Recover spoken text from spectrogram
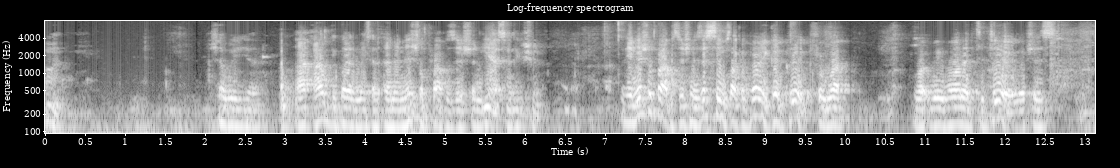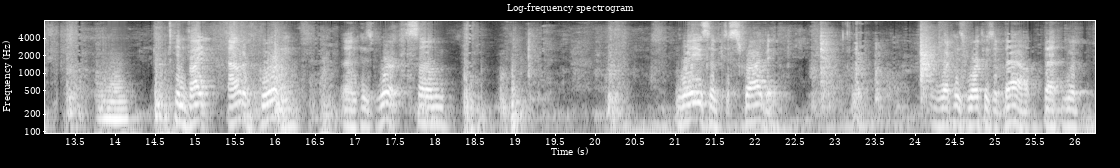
Fine. Shall we, uh, I, I would be glad to make an an initial proposition. Yes, I think you should. The initial proposition is this seems like a very good group for what, what we wanted to do, which is invite out of Gordon and his work some ways of describing what his work is about that would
